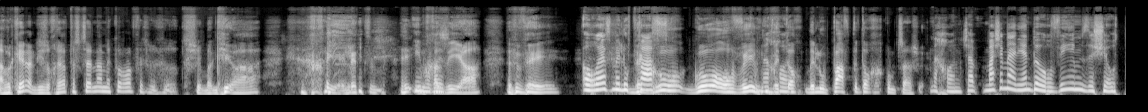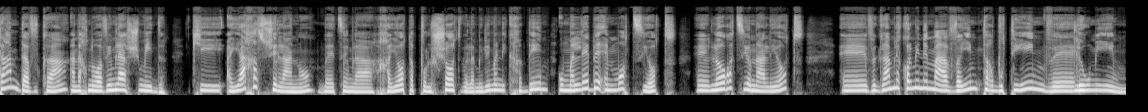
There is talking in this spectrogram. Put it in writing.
אבל כן, אני זוכר את הסצנה המטורפת הזאת, שמגיעה חיילת עם חזייה, ו... עורב מלופף. וגור עורבים נכון. בתוך, מלופף בתוך החולצה שלו. נכון. עכשיו, מה שמעניין בעורבים זה שאותם דווקא אנחנו אוהבים להשמיד. כי היחס שלנו בעצם לחיות הפולשות ולמילים הנכחדים הוא מלא באמוציות אה, לא רציונליות, אה, וגם לכל מיני מאוויים תרבותיים ולאומיים.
